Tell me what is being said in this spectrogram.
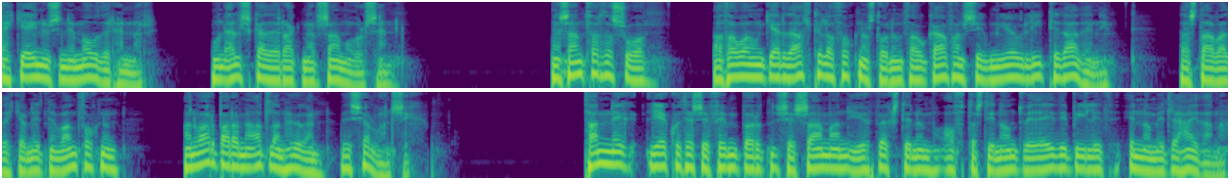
ekki einu sinni móður hennar. Hún elskaði Ragnar Samúlsen. En samt var það svo að þá að hún gerði allt til að þoknastónum þá gaf hann sig mjög lítið að henni. Það stafaði ekki af neittni vannþoknun, hann var bara með allan hugan við sjálfan sig. Tannig leku þessi fimm börn sér saman í uppvextinum oftast í nánd við eyðibílið inn á milli hæðana.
